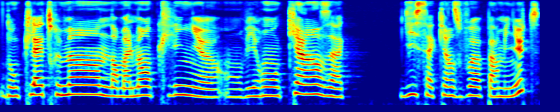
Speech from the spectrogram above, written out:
Donc l'être humain, normalement, cligne environ 15 à 10 à 15 fois par minute.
